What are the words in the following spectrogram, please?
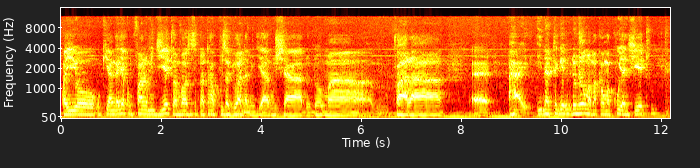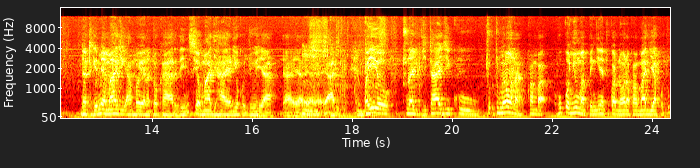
Kwa hiyo ukiangalia kwa mfano miji yetu ambayo sasa tunataka kukuza viwanda miji ya arusha dodoma Mtwara, eh, inategemea dodoma makao makuu ya nchi yetu inategemea maji ambayo yanatoka ardhini. Sio maji haya yaliyoko juu ya ya, ya, Mm. ya, ya ardhi. Kwa hiyo tunajitaji ku tu, tumeona kwamba huko nyuma pengine tulikuwa tunaona kwamba maji yapo tu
